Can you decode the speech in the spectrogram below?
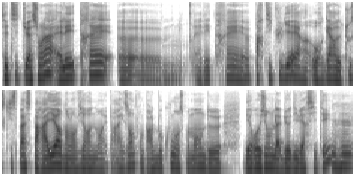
cette situation-là, elle est très, elle est très particulière hein, au regard de tout ce qui se passe par ailleurs dans l'environnement. Et par exemple, on parle beaucoup en ce moment de d'érosion de la biodiversité. Mmh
